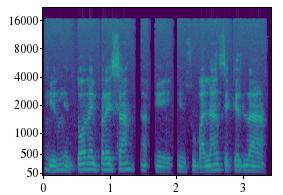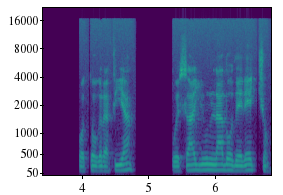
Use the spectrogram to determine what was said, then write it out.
En toda empresa, ah, eh, en su balance, que es la fotografía, pues hay un lado derecho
